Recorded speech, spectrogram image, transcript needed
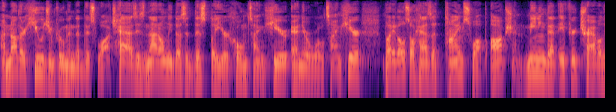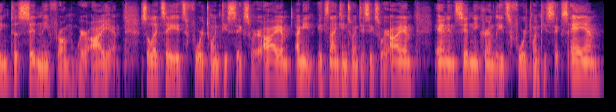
Another huge improvement that this watch has is not only does it display your home time here and your world time here, but it also has a time swap option, meaning that if you're traveling to Sydney from where I am, so let's say it's 426 where I am, I mean it's 1926 where I am, and in Sydney currently it's 426 a.m.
